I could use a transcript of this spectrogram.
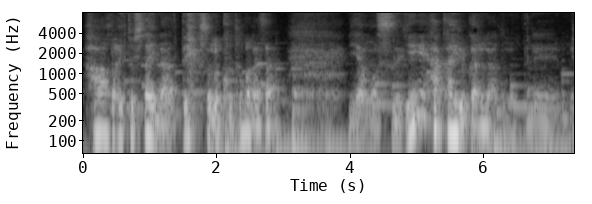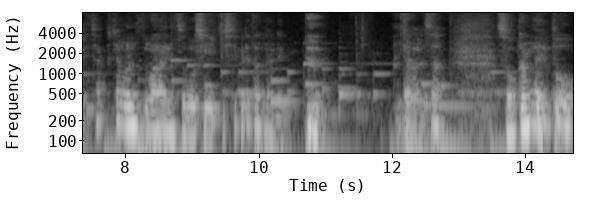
はあバイトしたいなっていうその言葉がさいやもうすげえ破壊力あるなと思ってね。めちゃくちゃ俺の笑いのツボを刺激してくれたんだよね。だからさそう考えると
